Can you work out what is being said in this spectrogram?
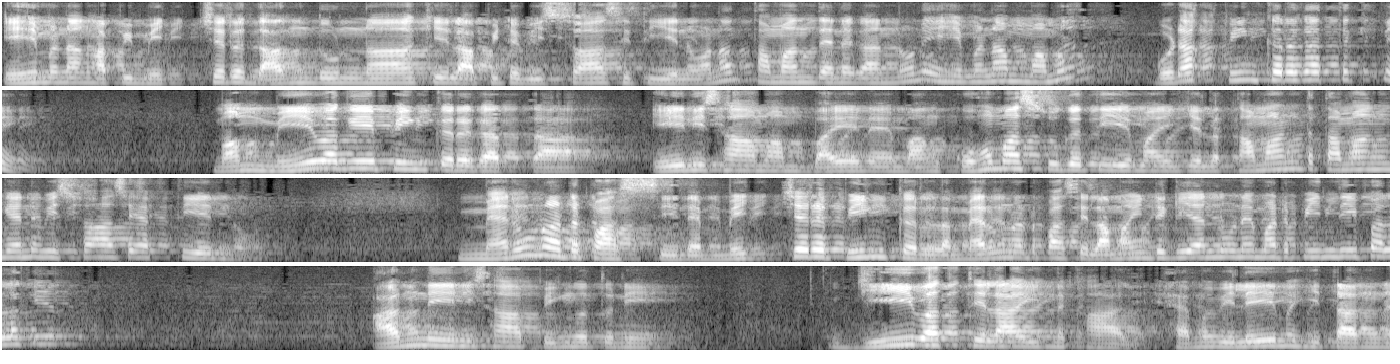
එහෙමනම් අපි මෙච්චර දන් දුන්නා කියලා අපිට විශ්වාසය තියෙනවා නම් තමන් දැනගන්න ඕනේ එහෙමනම් මම ගොඩක් පින් කරගත්ත කෙනෙක්. මම මේ වගේ පින් කරගත්තා ඒ නිසා මම බය නෑ මං කොහොමත් සුගතියමයි කියලා තමන්ට තමන් ගැන විශ්වාසයක් තියෙන්න ඕන. මැරුණට පස්සේ දැන් මෙච්චර පින් කරලා මැරුණට පස්සේ ළමයින්ට කියන්න ඕනේ මට පින් දීපල්ලා කියලා. අන්න ඒ නිසා පින්වතුනි ජීවත් වෙලා ඉන්න කාලේ හැම වෙලේම හිතන්න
